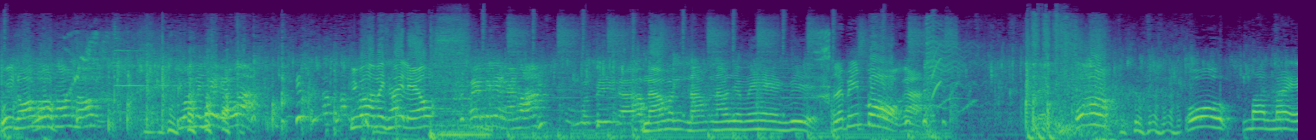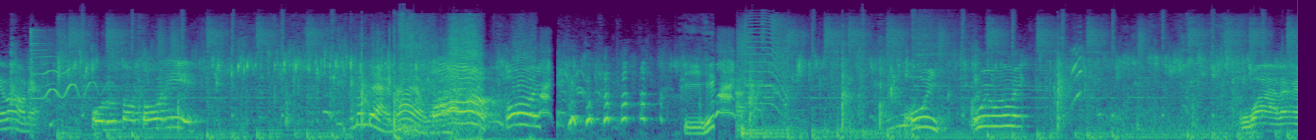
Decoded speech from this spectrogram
อุ้ยน้องน้องน้องน้องพี่ว่าไม่ใช่แล้วอะพี่ว่าไม่ใช่แล้วไม่เป็นอย่างนั้นวะมันเป็นน้ำน้ำมันน้ำน้ำยังไม่แห้งพี่อะไรไม่บอกอะ โอ้โอ้บ้านไหม้เปล่าเนี่ยโอ้ดูโตโตๆดิมันแดกได้เหรอโอ้วะโอ้ยผีอุ้ยอุ้ยอุ้ยกูว่าแล้วไง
